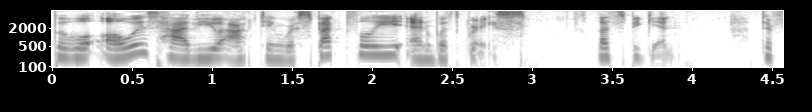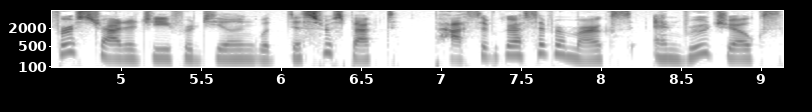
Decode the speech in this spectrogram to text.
but will always have you acting respectfully and with grace. Let's begin. The first strategy for dealing with disrespect, passive aggressive remarks, and rude jokes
